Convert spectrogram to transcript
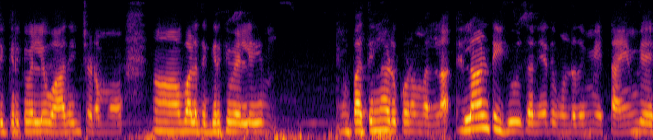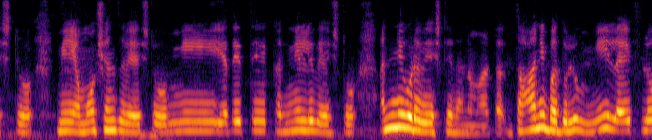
దగ్గరికి వెళ్ళి వాదించడము వాళ్ళ దగ్గరికి వెళ్ళి బతిలాడుకోవడం వల్ల ఎలాంటి యూజ్ అనేది ఉండదు. మీ టైం వేస్ట్ మీ ఎమోషన్స్ వేస్ట్ మీ ఏదైతే కన్నీళ్ళు వేస్ట్ అన్నీ కూడా వేస్టేనమాట దాని బదులు మీ లైఫ్లో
